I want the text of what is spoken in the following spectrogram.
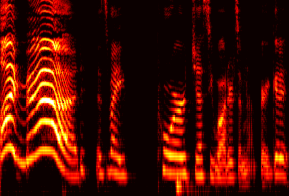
I'm mad. That's my poor Jesse Watters. I'm not very good at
